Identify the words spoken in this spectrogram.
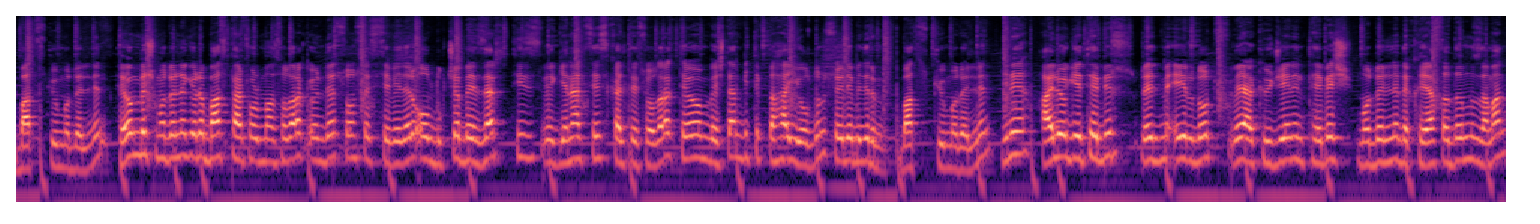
Buds Q modelinin. T15 modeline göre bas performansı olarak önde son ses seviyeleri oldukça benzer. Tiz ve genel ses kalitesi olarak T15'ten bir tık daha iyi olduğunu söyleyebilirim Buds Q modelinin. Yine Hilo GT1, Redmi AirDot veya QC'nin T5 modeline de kıyasladığımız zaman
